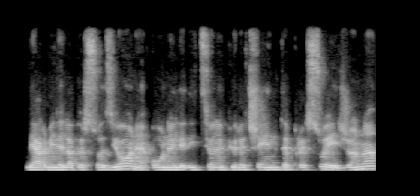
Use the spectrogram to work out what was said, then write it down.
Le armi della persuasione o nell'edizione più recente Persuasion,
